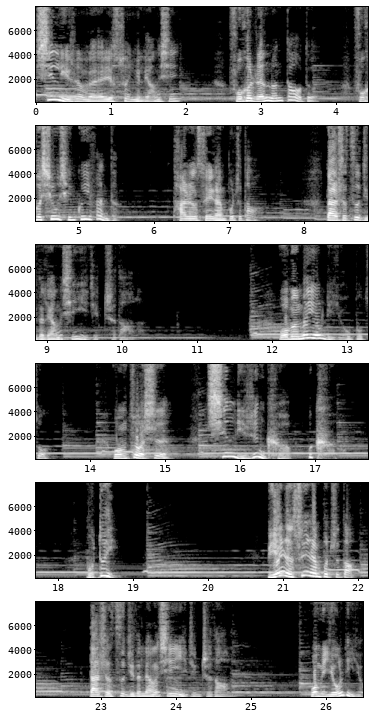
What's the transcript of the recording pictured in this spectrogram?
心里认为顺于良心，符合人伦道德。符合修行规范等，他人虽然不知道，但是自己的良心已经知道了。我们没有理由不做，我们做事心里认可不可不对。别人虽然不知道，但是自己的良心已经知道了。我们有理由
